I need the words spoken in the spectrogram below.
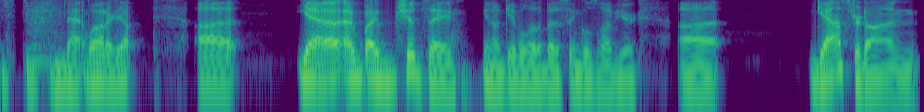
Just give, me that water. Yep. Uh, yeah, I, I should say, you know, give a little bit of singles love here. Uh, Gastrodon,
